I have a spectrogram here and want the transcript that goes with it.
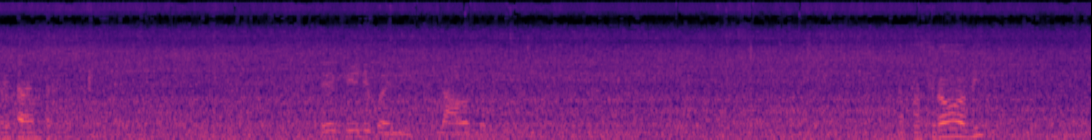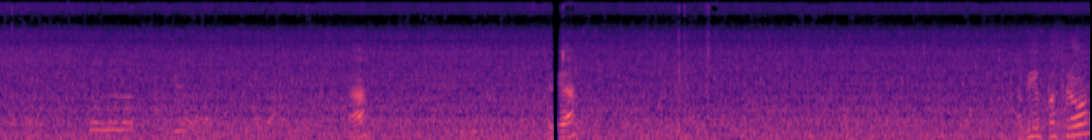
हे time साठी. ते गेली पहिली लावत आता पसरव अभि हा? हे या. अभि हे पसरव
